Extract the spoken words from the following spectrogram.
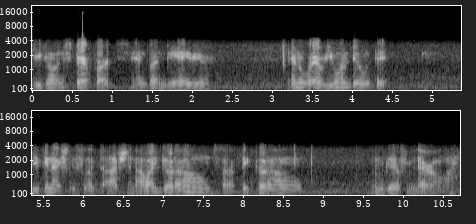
you go into spare parts and button behavior, and whatever you want to do with it, you can actually select the option. I like go to home, so I pick go to home. I'm good from there on.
